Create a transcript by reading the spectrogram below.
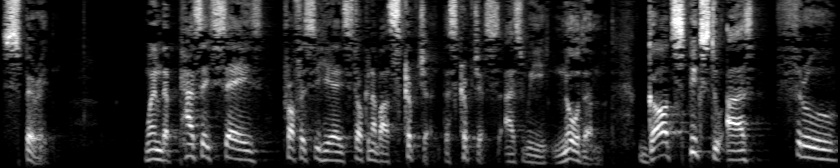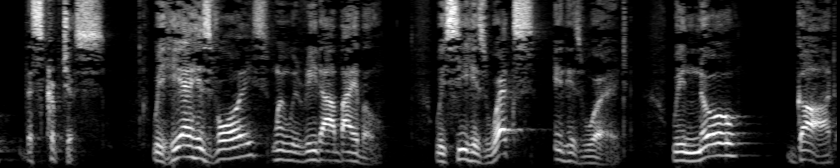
Spirit. When the passage says prophecy here is talking about scripture, the scriptures as we know them. God speaks to us through the scriptures. We hear his voice when we read our Bible. We see his works in his word. We know God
